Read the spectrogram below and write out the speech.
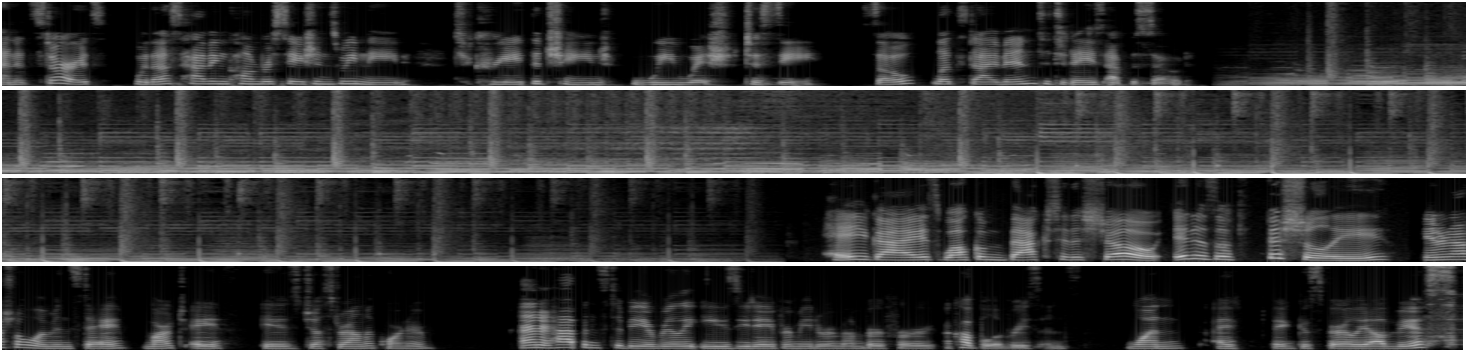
And it starts with us having conversations we need to create the change we wish to see. So let's dive into today's episode. Hey, guys, welcome back to the show. It is officially International Women's Day, March 8th, is just around the corner. And it happens to be a really easy day for me to remember for a couple of reasons. One, I think is fairly obvious.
